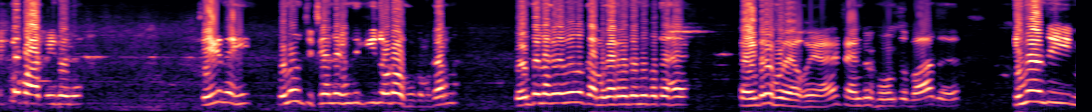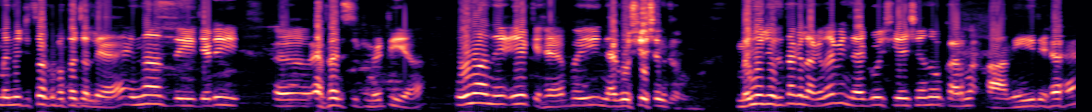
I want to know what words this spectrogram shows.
ਇੱਕੋ ਪਾਰਟੀ ਦੇ ਨੇ। ਠੀਕ ਨਹੀਂ? ਉਹਨਾਂ ਨੂੰ ਚਿੱਠੀਆਂ ਲਿਖਣ ਦੀ ਕੀ ਲੋੜ ਆ? ਹੁਕਮ ਕਰਨ। ਮੈਨੂੰ ਤਾਂ ਲੱਗਦਾ ਵੀ ਉਹਨੂੰ ਕੰਮ ਕਰਨ ਦਾ ਨਹੀਂ ਪਤਾ ਹੈ। ਟੈਂਡਰ ਹੋਇਆ ਹੋਇਆ ਹੈ। ਟੈਂਡਰ ਹੋਣ ਤੋਂ ਬਾਅਦ ਇਹਨਾਂ ਦੀ ਮੈਨੂੰ ਜਿੱਥੋਂ ਤੱਕ ਪਤਾ ਚੱਲਿਆ ਹੈ, ਇਹਨਾਂ ਦੀ ਜਿਹੜੀ ਐਫਐਨਸੀ ਕਮੇਟੀ ਆ, ਉਹਨਾਂ ਨੇ ਇਹ ਕਿਹਾ ਬਈ ਨੈਗੋਸ਼ੀਏਸ਼ਨ ਕਰੋ। ਮੈਨੂੰ ਜਿੱਥੇ ਤੱਕ ਲੱਗਦਾ ਵੀ ਨੈਗੋਸ਼ੀਏਸ਼ਨ ਉਹ ਕਰਨ ਆ ਨਹੀਂ ਰਿਹਾ ਹੈ,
